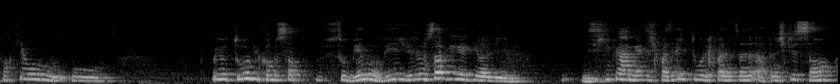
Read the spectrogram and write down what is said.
Porque o, o, o YouTube, quando está subindo um vídeo, ele não sabe o que é aquilo ali. Existem ferramentas que fazem leitura, que fazem a transcrição.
